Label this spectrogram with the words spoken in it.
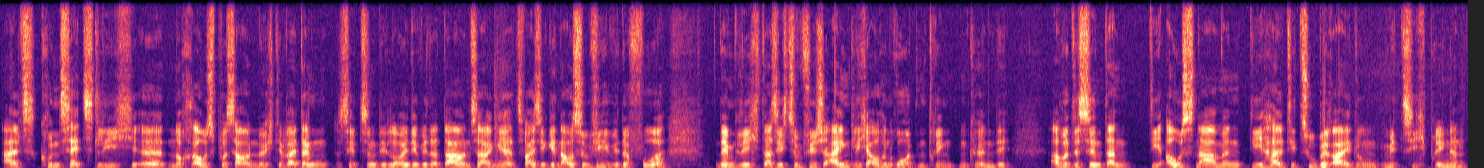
als grundsätzlich äh, noch rausposaunen möchte, weil dann sitzen die Leute wieder da und sagen, ja, jetzt weiß ich genauso viel wie davor, nämlich, dass ich zum Fisch eigentlich auch einen roten trinken könnte. Aber das sind dann die Ausnahmen, die halt die Zubereitung mit sich bringen.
